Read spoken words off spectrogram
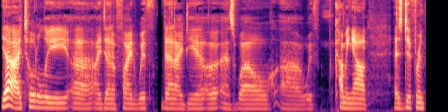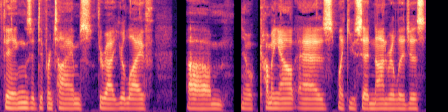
Yeah, I totally uh, identified with that idea uh, as well, uh, with coming out as different things at different times throughout your life. Um, you know, coming out as, like you said, non religious.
